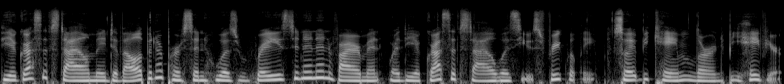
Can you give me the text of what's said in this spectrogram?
The aggressive style may develop in a person who was raised in an environment where the aggressive style was used frequently, so it became learned behavior.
